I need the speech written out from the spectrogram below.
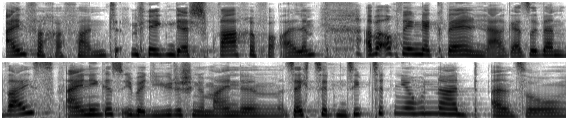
einfacher fand, wegen der Sprache vor allem, aber auch wegen der Quellenlage. Also man weiß einiges über die jüdische Gemeinde im 16., und 17. Jahrhundert, also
